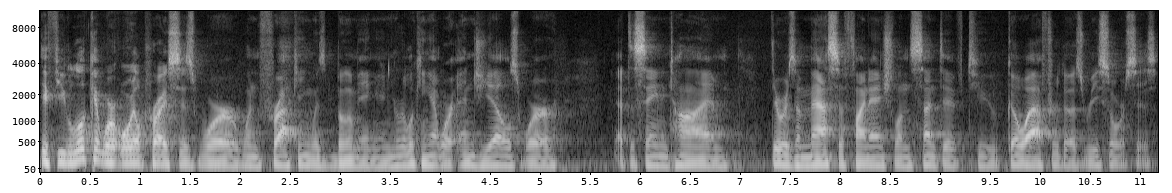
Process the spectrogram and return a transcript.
if you look at where oil prices were when fracking was booming, and you were looking at where NGLs were at the same time, there was a massive financial incentive to go after those resources.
